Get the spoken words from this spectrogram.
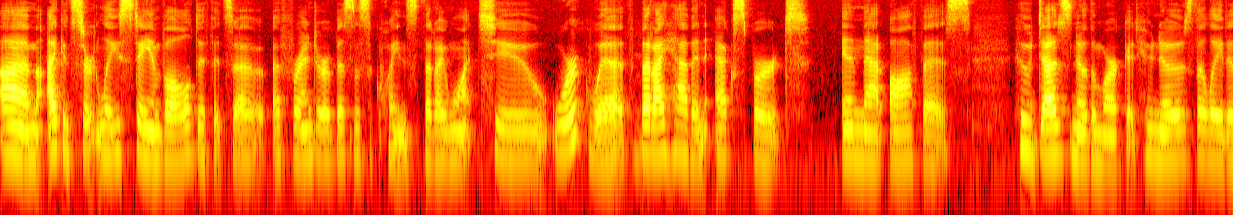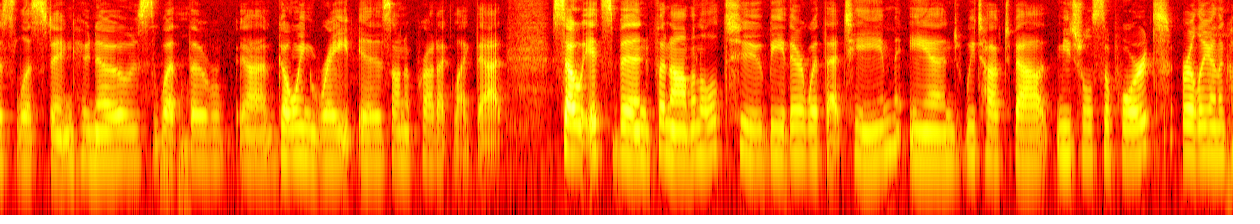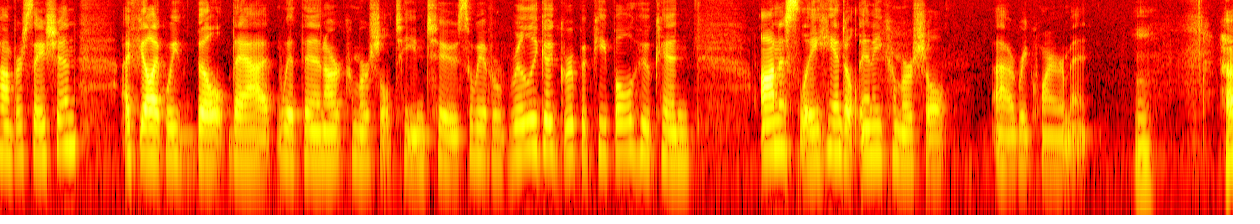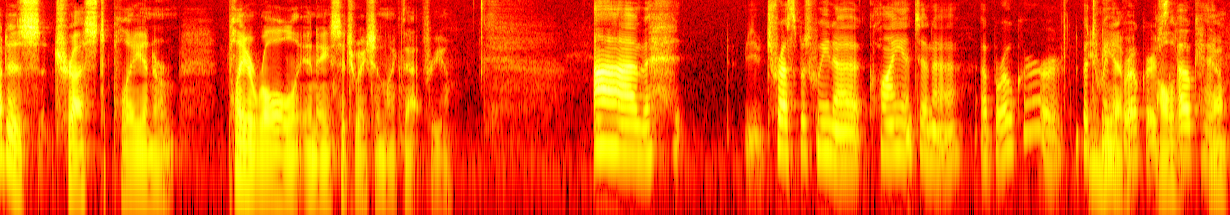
Um, I can certainly stay involved if it's a, a friend or a business acquaintance that I want to work with, but I have an expert in that office who does know the market, who knows the latest listing, who knows what the uh, going rate is on a product like that. So it's been phenomenal to be there with that team. And we talked about mutual support earlier in the conversation. I feel like we've built that within our commercial team too. So we have a really good group of people who can honestly handle any commercial uh, requirement. How does trust play in a play a role in a situation like that for you? Um, trust between a client and a, a broker or between Yeah, brokers? all of it, Okay. yeah.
